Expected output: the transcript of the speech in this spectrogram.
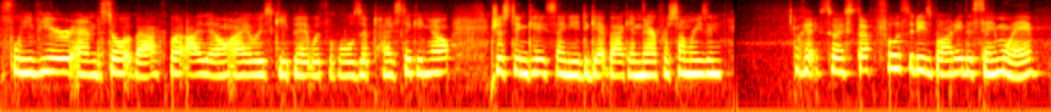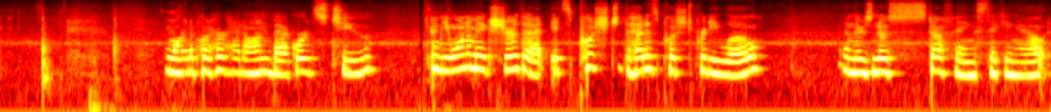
sleeve here and sew it back, but I don't. I always keep it with the little zip tie sticking out, just in case I need to get back in there for some reason. Okay, so I stuffed Felicity's body the same way. And we're going to put her head on backwards too. And you want to make sure that it's pushed, the head is pushed pretty low and there's no stuffing sticking out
